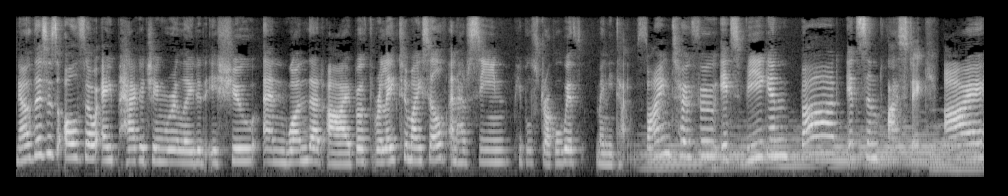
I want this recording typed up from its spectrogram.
Now this is also a packaging related issue and one that I both relate to myself and have seen people struggle with many times. Buying tofu, it's vegan, but it's in plastic. I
